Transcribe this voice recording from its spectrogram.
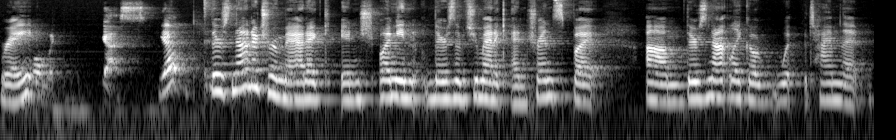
right? Oh yes. Yep. There's not a dramatic in. I mean, there's a dramatic entrance, but um, there's not like a w- time that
